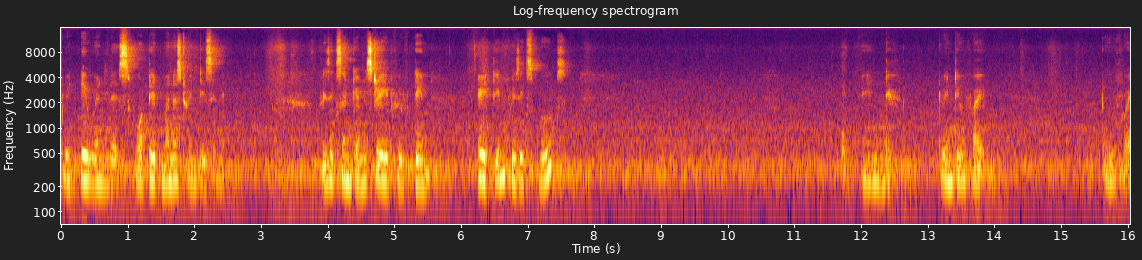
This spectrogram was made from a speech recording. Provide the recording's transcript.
Twenty-one less forty-eight minus twenty-seven. Physics and chemistry eight fifteen. Eighteen physics books. And twenty-five. Two five.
